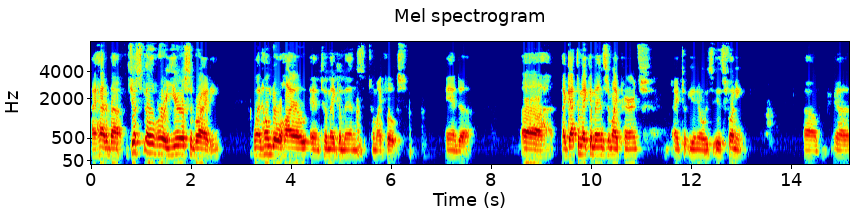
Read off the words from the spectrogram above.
I had about just over a year of sobriety. Went home to Ohio and to make amends to my folks, and uh, uh, I got to make amends to my parents. I, t- you know, it's, it's funny. Um, uh,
